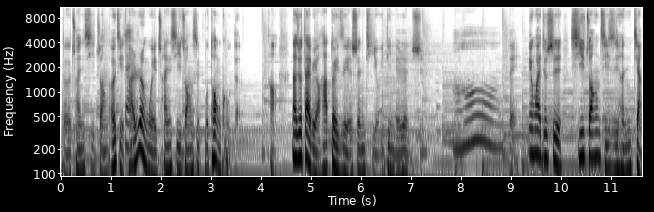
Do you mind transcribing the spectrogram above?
得穿西装，而且他认为穿西装是不痛苦的，好，那就代表他对自己的身体有一定的认识。对，另外就是西装其实很讲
